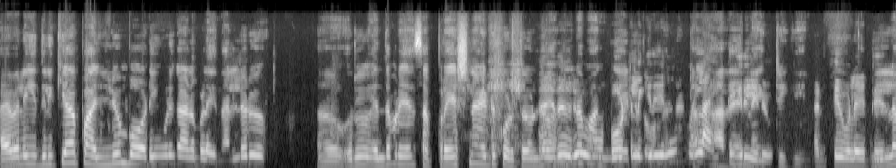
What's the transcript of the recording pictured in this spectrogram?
അതേപോലെ ഇതിലേക്ക് ആ പല്ലും ബോഡിയും കൂടി കാണുമ്പോഴേ നല്ലൊരു ഒരു എന്താ പറയാ സെപ്പറേഷൻ ആയിട്ട് കൊടുത്തോണ്ട് നല്ല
